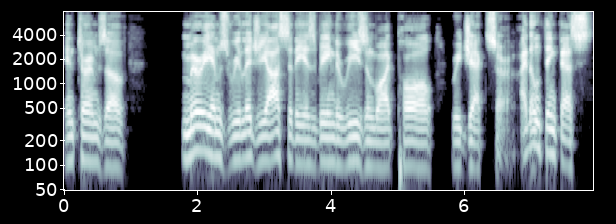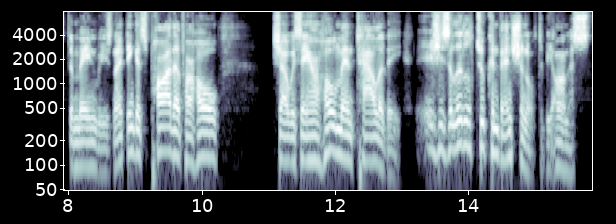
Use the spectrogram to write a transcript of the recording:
in terms of Miriam's religiosity as being the reason why Paul rejects her. I don't think that's the main reason. I think it's part of her whole, shall we say, her whole mentality. She's a little too conventional, to be honest.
